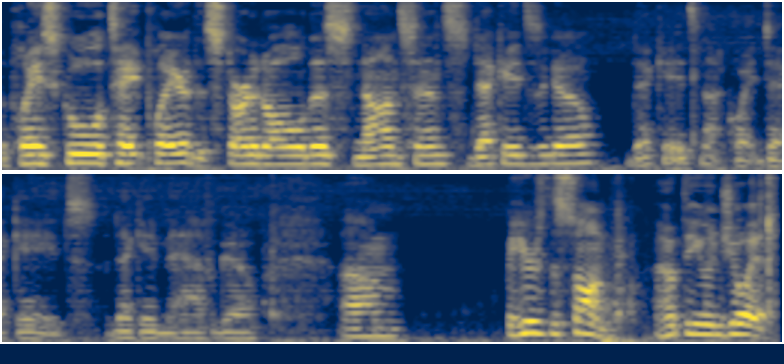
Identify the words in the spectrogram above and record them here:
the Playskool tape player that started all this nonsense decades ago. Decades, not quite decades, a decade and a half ago. Um, but here's the song. I hope that you enjoy it.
